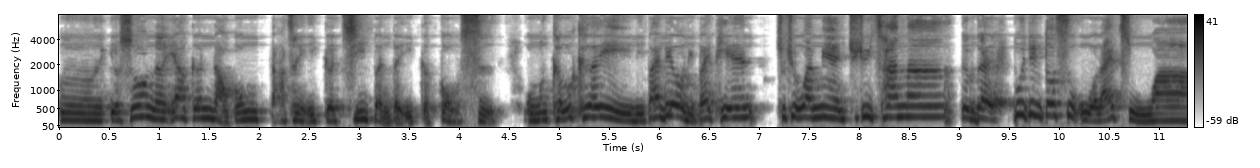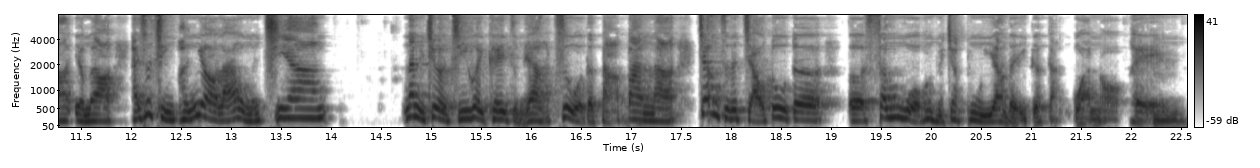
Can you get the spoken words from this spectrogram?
嗯，有时候呢，要跟老公达成一个基本的一个共识，我们可不可以礼拜六、礼拜天出去外面聚聚餐呢？对不对？不一定都是我来煮啊，有没有？还是请朋友来我们家，那你就有机会可以怎么样自我的打扮呢？这样子的角度的呃生活会比较不一样的一个感官哦。嘿，嗯，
